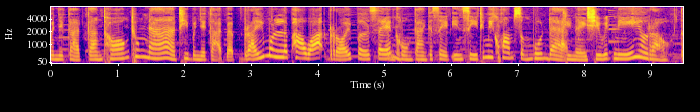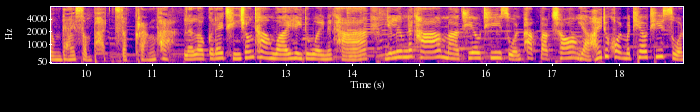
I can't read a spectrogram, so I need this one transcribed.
บรรยากาศกลางท้องทุ่งนาที่บรรยากาศแบบไร้มลภาวะร้อยเปอร์เซ็นต์โครงการเกษตรอินทรีย์ที่มีความสมบูรณ์แบบที่ในชีวิตนี้เราต้องได้สัมผัสสักครั้งค่ะ และเราก็ได้ทิ้งช่องทางไว้ให้ด้วยนะคะ อย่าลืมนะคะมาเที่ยวที่สวนผักปากช่อง อยากให้ทุกคนมาเที่ยวที่สวน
